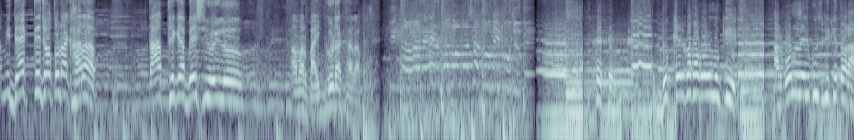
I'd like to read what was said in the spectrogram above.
আমি দেখতে যতটা খারাপ তার থেকে বেশি হইল আমার ভাগ্যটা খারাপ। দুঃখের কথা বলব কি? আর বললেই বুঝবি কি তোরা?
